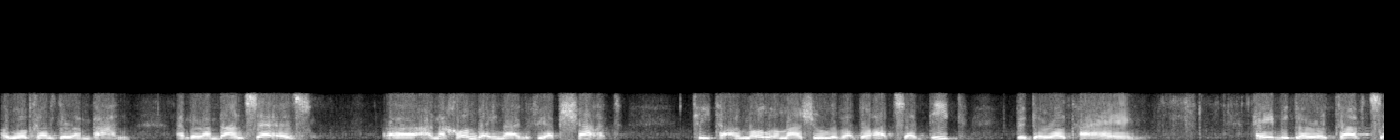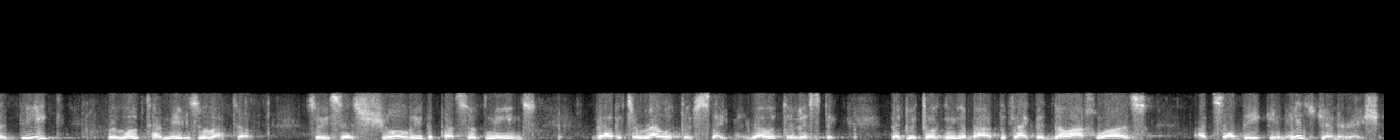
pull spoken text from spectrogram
Along comes the Ramban, and the Ramban says, uh, "Anachon da'inai v'apshat ki ta'amol omashu levado hatzadik b'dorot ha'hem hey b'dorotav tzadik v'lo tamil zulato." So he says, surely the pasuk means that it's a relative statement, relativistic, that we're talking about the fact that Noach was a tzaddik in his generation.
